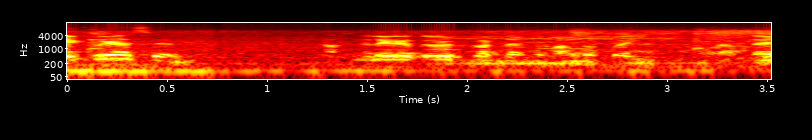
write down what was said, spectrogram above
ভাই আছেন? আপনি লেগে তো ভাই। আপনার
